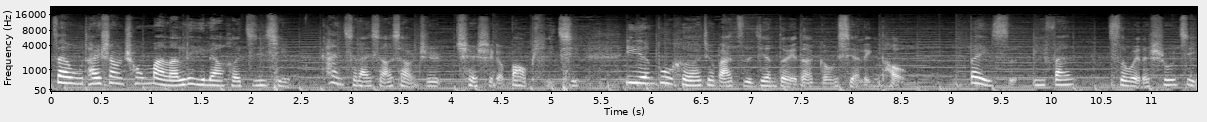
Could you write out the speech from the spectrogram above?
在舞台上充满了力量和激情，看起来小小只，却是个暴脾气，一言不合就把子健怼得狗血淋头。贝斯一帆，刺猬的书记，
